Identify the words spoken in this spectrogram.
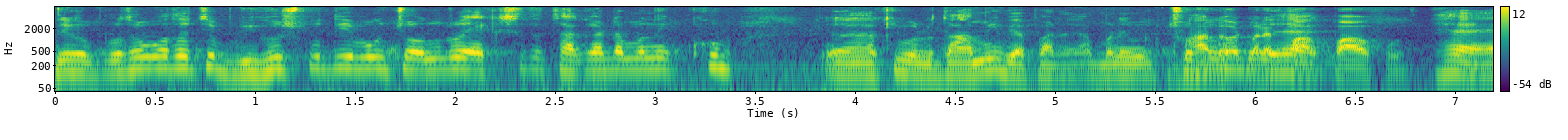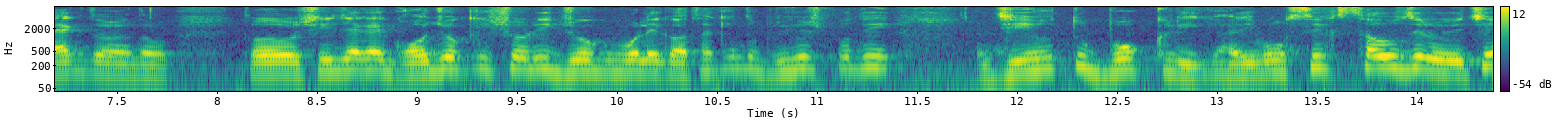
দেখুন প্রথম কথা হচ্ছে বৃহস্পতি এবং চন্দ্র একসাথে থাকাটা মানে খুব কি বলব দামি ব্যাপার। মানে ছোটখাটো মানে হ্যাঁ, হ্যাঁ একদম একদম। তো সেই জায়গায় গজকিশোরী যোগ বলে কথা কিন্তু বৃহস্পতি যেহেতু বকরি আর এবং সিক্স হাউসে রয়েছে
